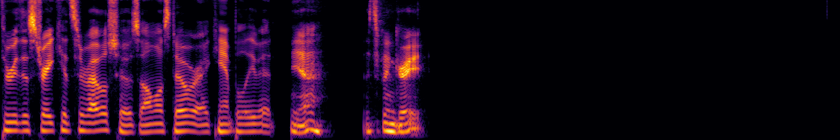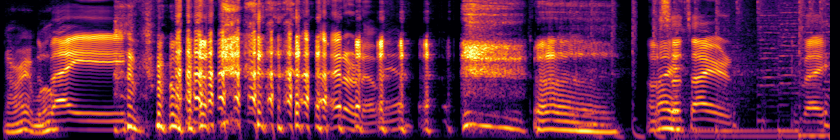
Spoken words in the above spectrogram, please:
through the Stray Kids Survival Show is almost over. I can't believe it. yeah, it's been great. All right. Well. Bye. I don't know, man. Uh, I'm Bye. so tired. Bye.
